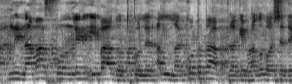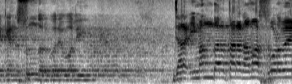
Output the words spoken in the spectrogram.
আপনি নামাজ পড়লেন, ইবাদত করলেন, আল্লাহ কতটা আপনাকে ভালোবাসে দেখেন, সুন্দর করে বলি। যারা ইমানদার, তারা নামাজ পড়বে।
